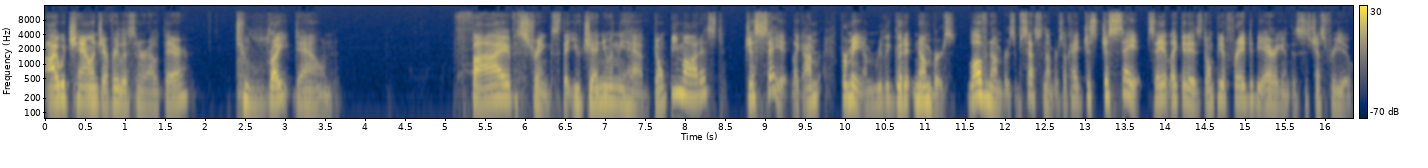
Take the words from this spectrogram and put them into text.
i would challenge every listener out there to write down five strengths that you genuinely have. Don't be modest. Just say it. Like I'm for me, I'm really good at numbers. Love numbers, obsessed with numbers, okay? Just just say it. Say it like it is. Don't be afraid to be arrogant. This is just for you.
